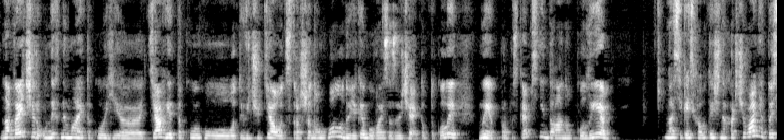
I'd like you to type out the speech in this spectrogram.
на вечір у них немає такої е, тяги, такого от відчуття от страшенного голоду, яке буває зазвичай. Тобто, коли ми пропускаємо сніданок, коли у нас якесь хаотичне харчування, тобто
